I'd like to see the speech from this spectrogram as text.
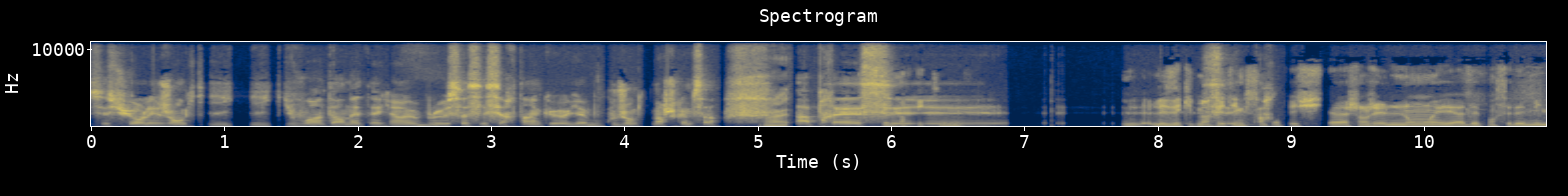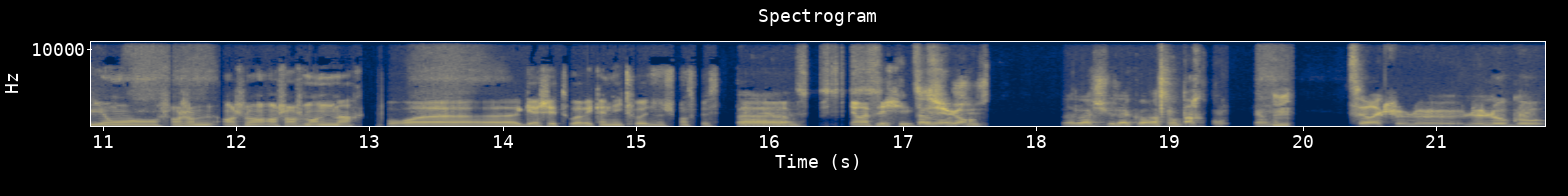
c'est sûr, les gens qui, qui, qui voient Internet avec un E bleu, ça c'est certain qu'il y a beaucoup de gens qui marchent comme ça. Ouais. Après, c'est. Les équipes marketing sont fait chier à changer le nom et à dépenser des millions en changeant, de- en, changeant- en changement de marque pour euh, gâcher tout avec un icône. Je pense que c'est Bah, bien réfléchi. C'est tellement sûr. juste. Là, je suis d'accord à 100%. Par contre, c'est vrai que le, le, le logo,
